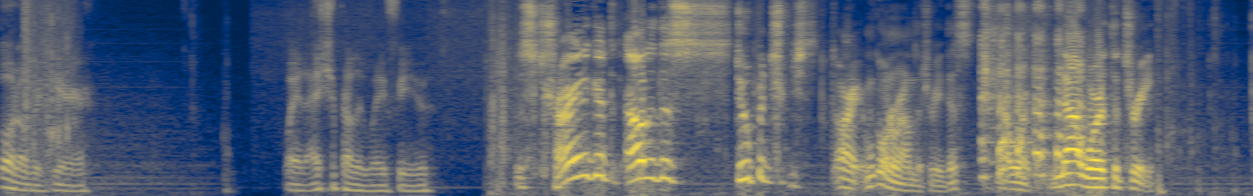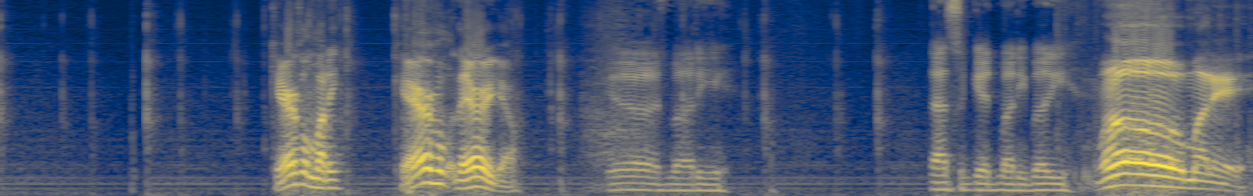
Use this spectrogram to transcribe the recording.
Going over here. Wait, I should probably wait for you. Just trying to get out of this stupid tree. All right, I'm going around the tree. That's not worth. not worth the tree. Careful, Muddy. Careful. There you go. Good, buddy. That's a good muddy buddy. Whoa, Muddy.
